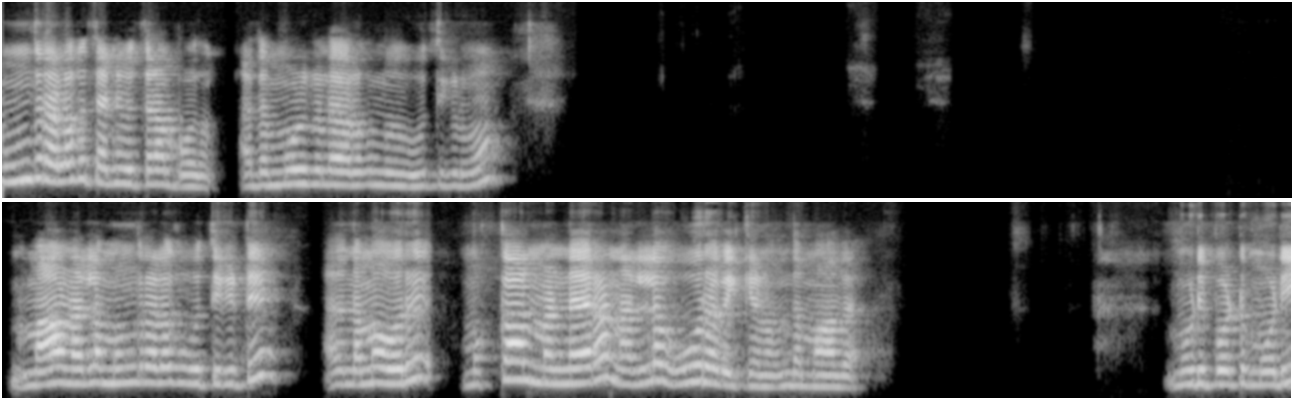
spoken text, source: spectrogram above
முங்குற அளவுக்கு தண்ணி ஊற்றினா போதும். அதை மூழ்கிற அளவுக்கு ஊற்றிக்கிடுவோம் மாவு நல்லா முங்குற அளவுக்கு ஊற்றிக்கிட்டு அது நம்ம ஒரு முக்கால் மணி நேரம் நல்லா ஊற வைக்கணும் இந்த மாவை. மூடி போட்டு மூடி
